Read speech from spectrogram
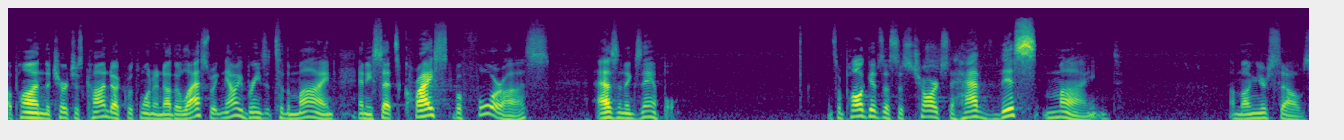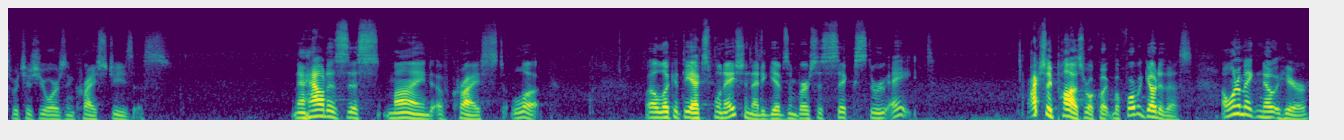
upon the church's conduct with one another last week, now he brings it to the mind and he sets Christ before us as an example. And so, Paul gives us this charge to have this mind among yourselves, which is yours in Christ Jesus. Now, how does this mind of Christ look? Well, look at the explanation that he gives in verses 6 through 8. Actually, pause real quick. Before we go to this, I want to make note here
